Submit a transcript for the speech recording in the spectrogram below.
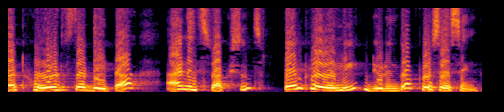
that holds the data and instructions temporarily during the processing.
